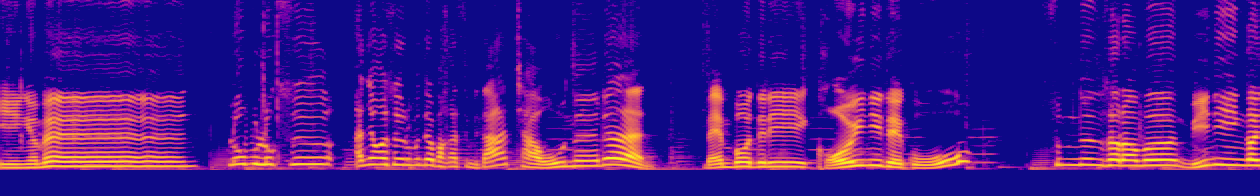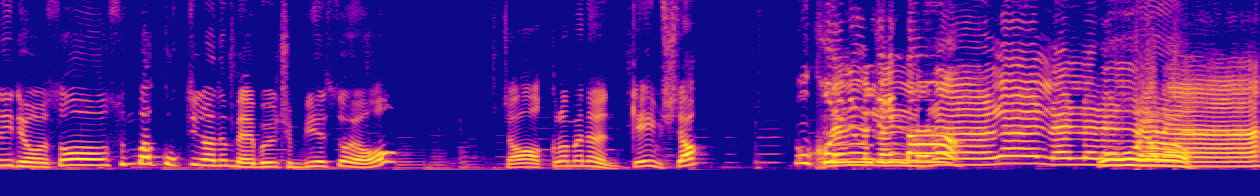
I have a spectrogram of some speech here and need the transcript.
잉여맨. 로블록스. 안녕하세요 여러분들. 반갑습니다. 자 오늘은 멤버들이 거인이 되고 숨는 사람은 미니인간이 되어서 숨바꼭질하는 map을 준비했어요. 자 그러면은 게임 시작. 오 거인이 움직인다. 라라라라라라라라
